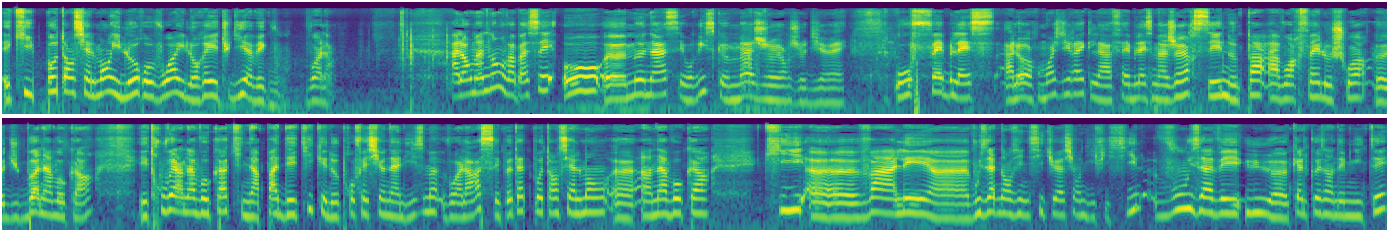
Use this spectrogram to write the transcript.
et qui potentiellement potentiellement il le revoit, il l'aurait étudié avec vous. Voilà. Alors maintenant, on va passer aux euh, menaces et aux risques majeurs, je dirais, aux faiblesses. Alors moi, je dirais que la faiblesse majeure, c'est ne pas avoir fait le choix euh, du bon avocat et trouver un avocat qui n'a pas d'éthique et de professionnalisme. Voilà, c'est peut-être potentiellement euh, un avocat qui va aller, vous êtes dans une situation difficile, vous avez eu quelques indemnités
